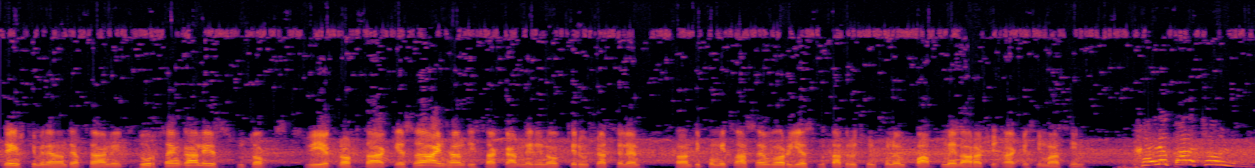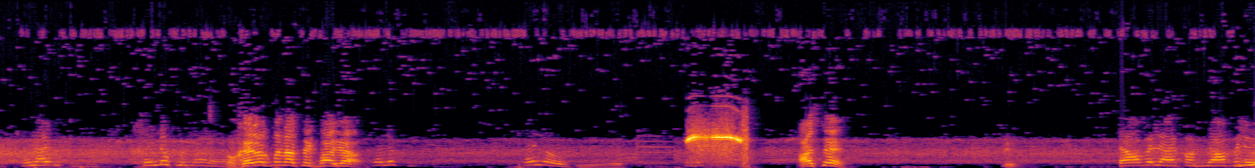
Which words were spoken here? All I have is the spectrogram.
Դե ինչ թիմերը հանդերձանից դուրս են գալիս, շուտով սկսվի երկրորդ խաղակեսը, այն հանդիսականներին, ովքեր ուշացել են հանդիպումից, ասեմ, որ ես մտադրություն չունեմ պատմել առաջի խաղակեսի մասին։ Խելոք արթոն։ Հունայ։ Խելոք մնարա։ Ո խելոք մնացեք բայա։ Խելոք։ Խելոք։ Այստե։ Դավել այպա, լավել է։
